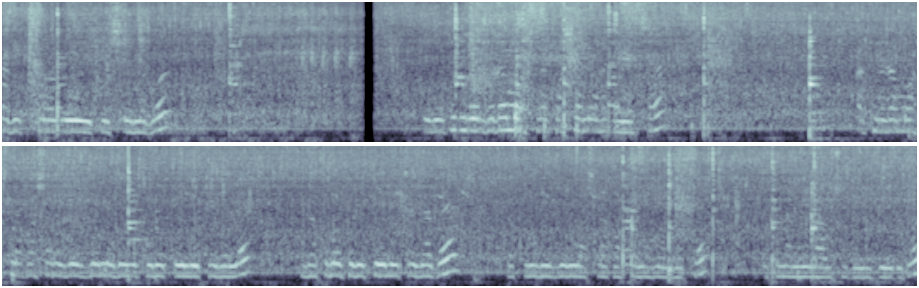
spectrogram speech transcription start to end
আর একটু আমি কষিয়ে নেব। দেখুন বন্ধুরা মশলা কষানো হয়ে গেছে আপনারা মশলা কষানো দেখবেন যে উপরে তেল উঠে গেলে, যখন উপরে তেল উঠে যাবে, তখন দেখবেন মশলা কষানো হয়ে গেছে। তখন আমি মাংসগুলো দিয়ে দেবো।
